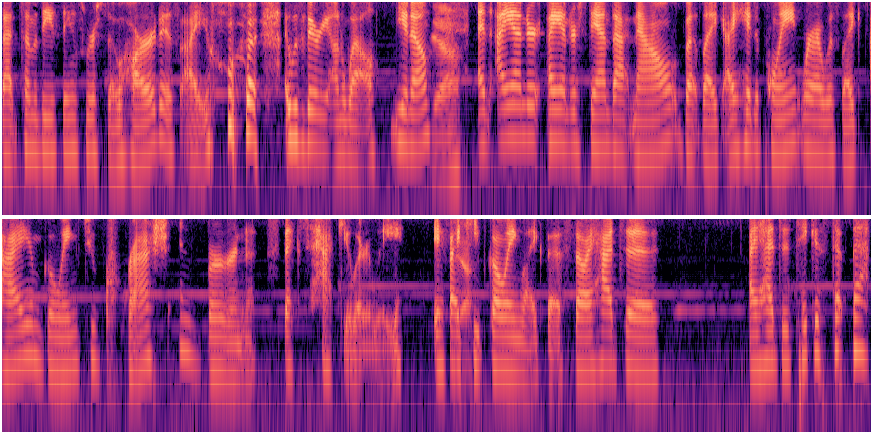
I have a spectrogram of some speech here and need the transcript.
that some of these things were so hard is I I was very unwell, you know? Yeah. And I under I understand that now, but like I hit a point where I was like I am going to crash and burn spectacularly if I Yeah. keep going like this. So I had to I had to take a step back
